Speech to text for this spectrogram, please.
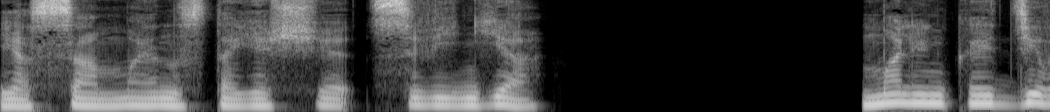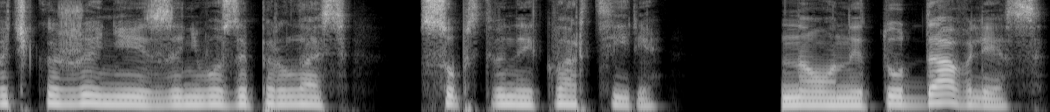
Я самая настоящая свинья. Маленькая девочка Женя из-за него заперлась в собственной квартире но он и туда влез,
